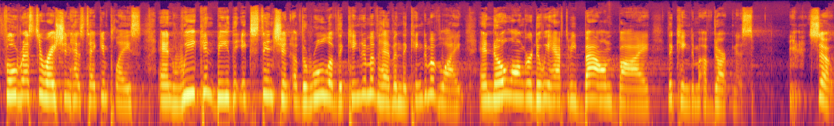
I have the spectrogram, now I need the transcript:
full restoration has taken place, and we can be the extension of the rule of the kingdom of heaven, the kingdom of light, and no longer do we have to be bound by the kingdom of darkness. so,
